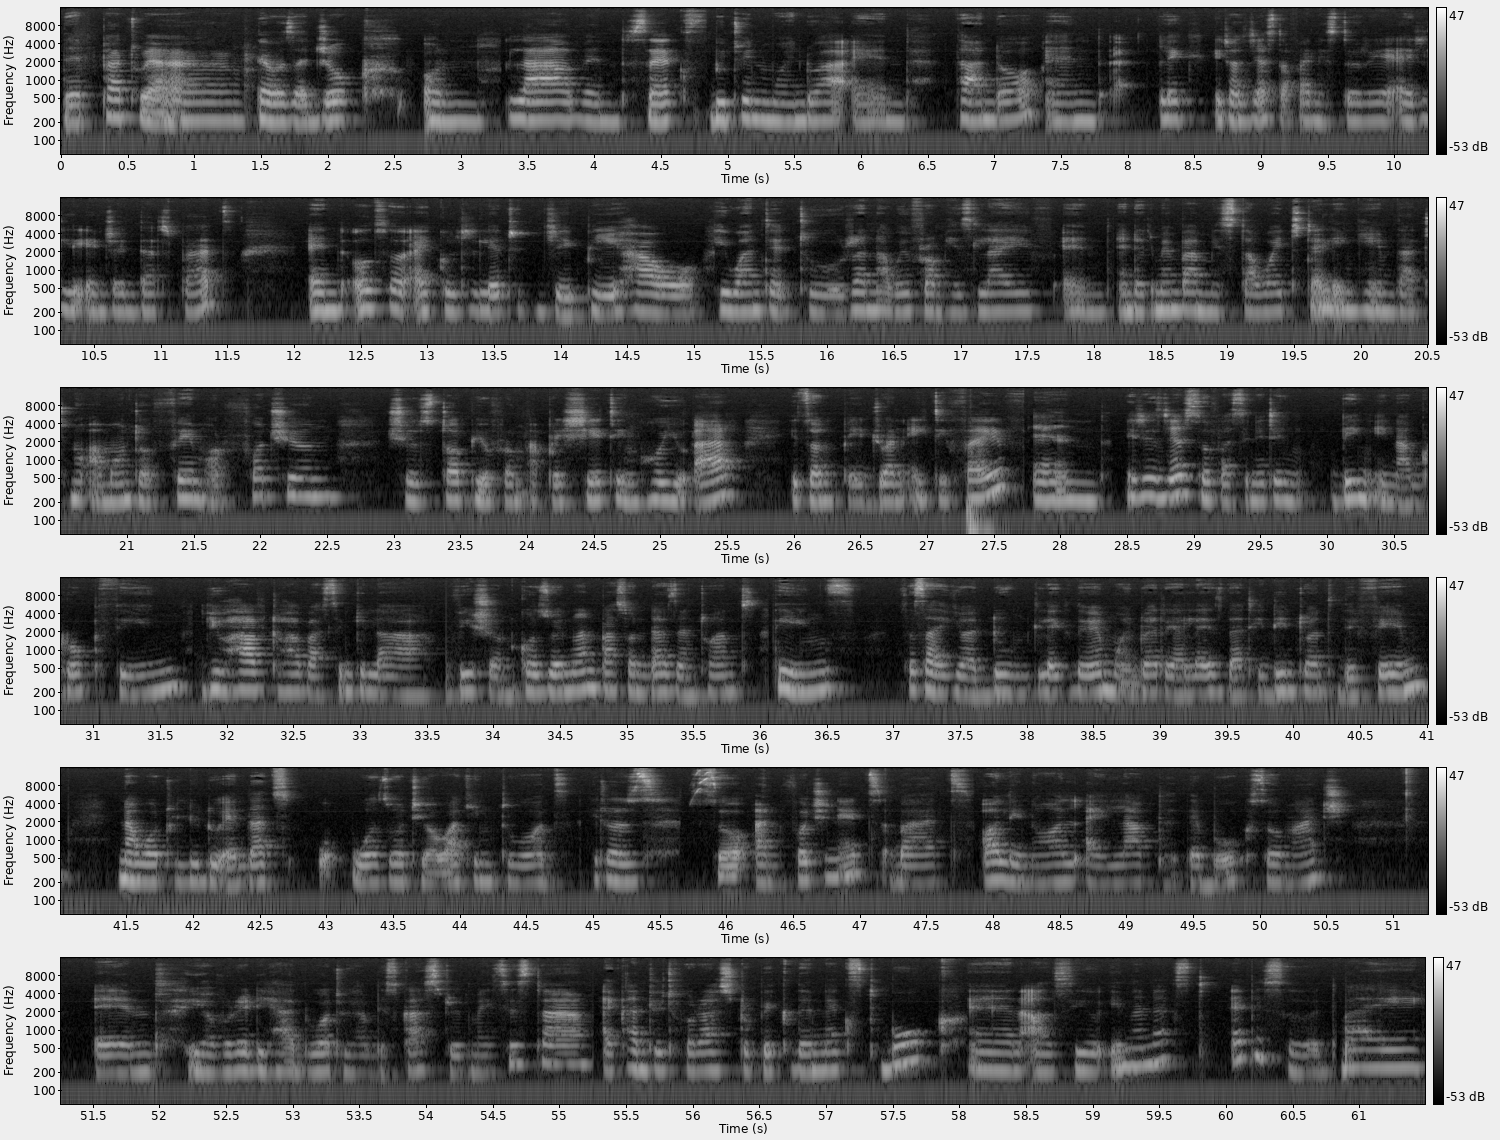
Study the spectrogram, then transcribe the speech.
the part where there was a joke on love and sex between Mwendwa and Thando and like it was just a funny story. I really enjoyed that part. And also, I could relate to JP how he wanted to run away from his life. And, and I remember Mr. White telling him that no amount of fame or fortune should stop you from appreciating who you are. It's on page 185. And it is just so fascinating being in a group thing. You have to have a singular vision because when one person doesn't want things, sasa you are doomed like the way mwendwa realized that he didn't want the fame now what will you do and that's was what you're working towards it was so unfortunate but all in all i loved the book so much and you have already heard what we have discussed with my sister. I can't wait for us to pick the next book and i'll see you in the next episode. Bye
